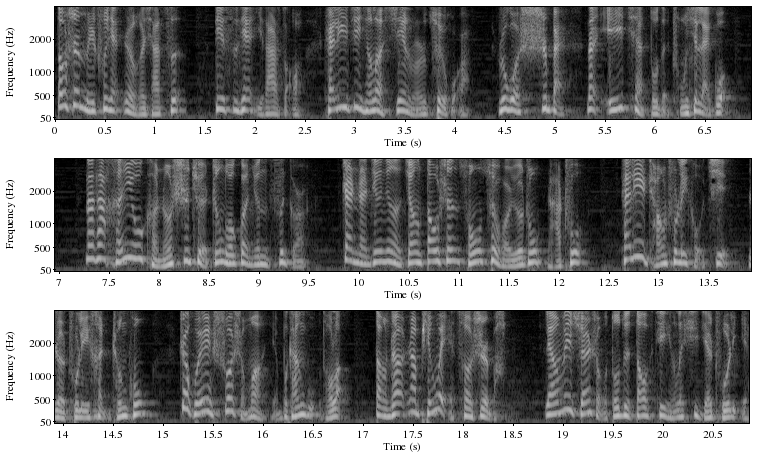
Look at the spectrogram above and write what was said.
刀身没出现任何瑕疵。第四天一大早，凯莉进行了新一轮的淬火，如果失败，那一切都得重新来过，那他很有可能失去争夺冠军的资格。战战兢兢地将刀身从淬火油中拿出。凯莉长出了一口气，热处理很成功，这回说什么也不砍骨头了。等着让评委测试吧。两位选手都对刀进行了细节处理。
